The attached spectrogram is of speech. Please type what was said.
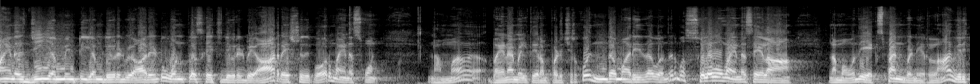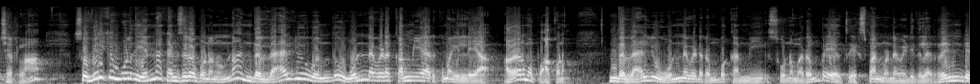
minus GM into M divide by R into one plus H divide by R raised the power minus one நம்ம பைனாமியல் தீரம் படிச்சிருக்கோம். இந்த மாதிரி தான் வந்து நம்ம சுலபமாக என்ன செய்யலாம்? நம்ம வந்து எக்ஸ்பேண்ட் பண்ணிடலாம் விரிச்சிடலாம் ஸோ விரிக்கும் பொழுது என்ன கன்சிடர் பண்ணணும்னா இந்த வேல்யூ வந்து ஒன்றை விட கம்மியாக இருக்குமா இல்லையா? அதை நம்ம பார்க்கணும். இந்த வேல்யூ ஒன்றை விட ரொம்ப கம்மி. ஸோ நம்ம ரொம்ப எக்ஸ்பேண்ட் பண்ண வேண்டியதில்லை. ரெண்டு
